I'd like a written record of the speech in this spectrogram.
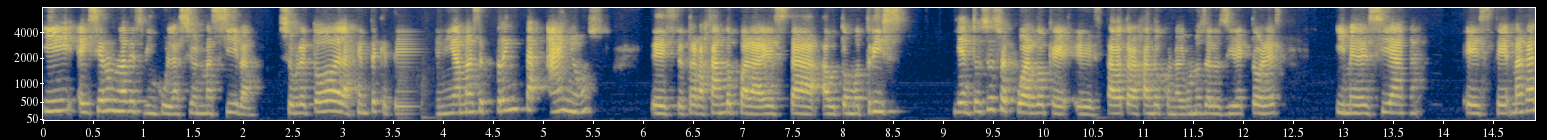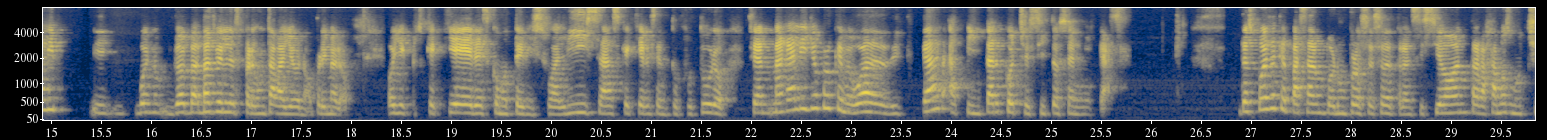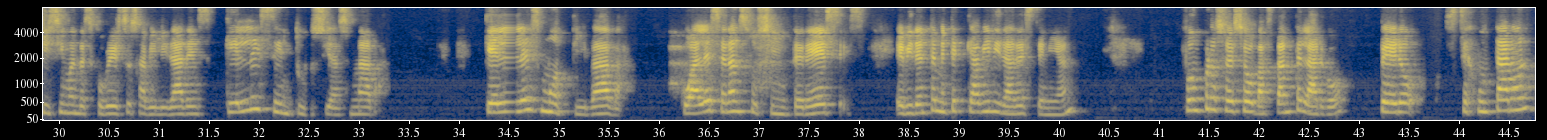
y e hicieron una desvinculación masiva, sobre todo de la gente que tenía más de 30 años este, trabajando para esta automotriz. Y entonces recuerdo que eh, estaba trabajando con algunos de los directores y me decían, este, Magali, bueno, más bien les preguntaba yo, no, primero, oye, pues, ¿qué quieres? ¿Cómo te visualizas? ¿Qué quieres en tu futuro? O sea, Magali, yo creo que me voy a dedicar a pintar cochecitos en mi casa. Después de que pasaron por un proceso de transición, trabajamos muchísimo en descubrir sus habilidades, qué les entusiasmaba, qué les motivaba, cuáles eran sus intereses, evidentemente qué habilidades tenían fue un proceso bastante largo, pero se juntaron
